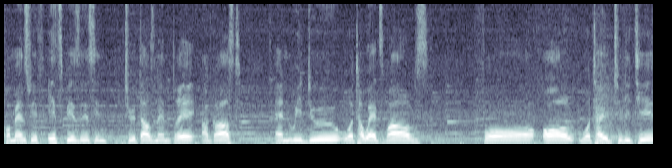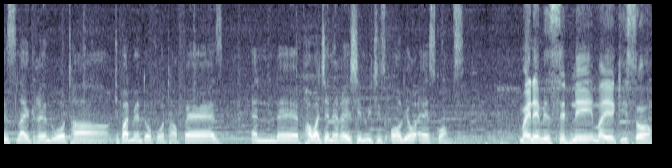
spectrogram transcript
commenced with its business in 2003, August. And we do waterworks valves for all water utilities like Rand Water, Department of Water Affairs, and uh, power generation, which is all your Eskoms. My name is Sydney Mayekiso.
